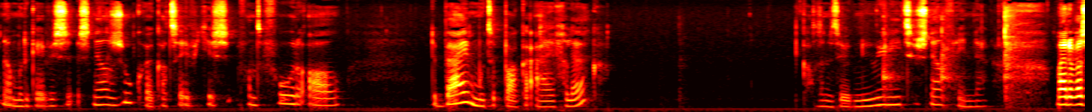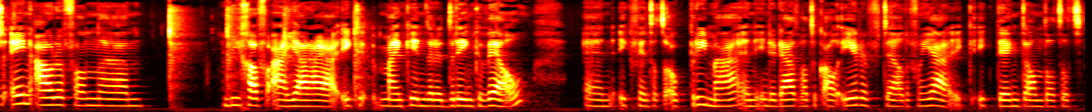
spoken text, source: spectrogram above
nou moet ik even snel zoeken. Ik had ze eventjes van tevoren al erbij moeten pakken eigenlijk. Kan ze natuurlijk nu weer niet zo snel vinden. Maar er was één ouder van. Uh, die gaf aan: ja, nou ja, ik, mijn kinderen drinken wel. En ik vind dat ook prima. En inderdaad, wat ik al eerder vertelde: van ja, ik, ik denk dan dat het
